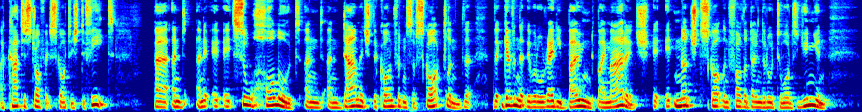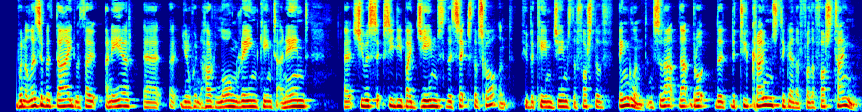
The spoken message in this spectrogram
a catastrophic Scottish defeat. Uh, and and it, it, so hollowed and and damaged the confidence of Scotland that that given that they were already bound by marriage, it, it nudged Scotland further down the road towards union. When Elizabeth died without an heir, uh, uh, you know, when her long reign came to an end, uh, she was succeeded by James the Sixth of Scotland, who became James the First of England, and so that that brought the, the two crowns together for the first time.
